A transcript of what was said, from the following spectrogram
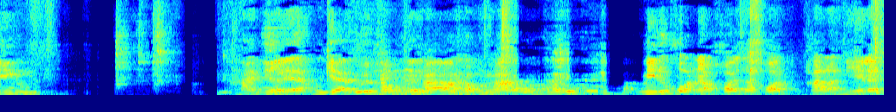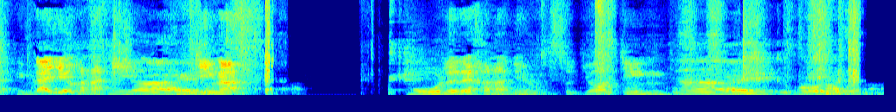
ริง ๆ หายเหนื่อยอะเมื่อกี้อุ้ยขอบคุณครับขอบคุณมาก ครับมีทุกคนอะคอยซัพพอร์ตขนาดนี้แหละ ถึงได้เยอะขนาดนี้ใช่จริงๆนะโหเลยได้ขนาดนี้สุดยอดจริง ใช่ทุกคนขอบคุณมาก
